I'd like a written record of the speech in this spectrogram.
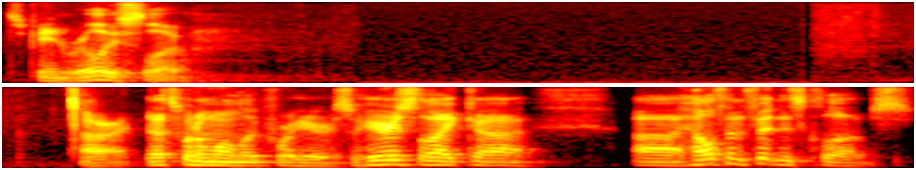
It's being really slow. All right, that's what I want to look for here. So here's like uh, uh, health and fitness clubs,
